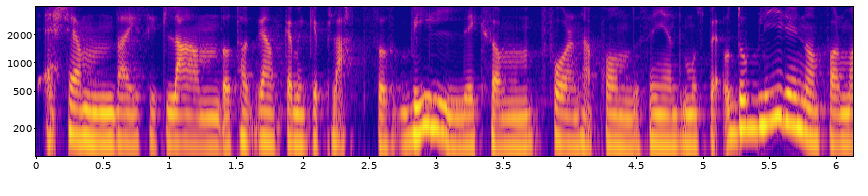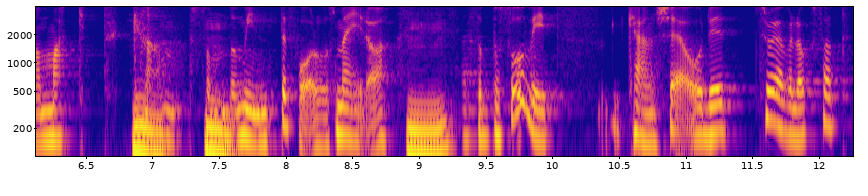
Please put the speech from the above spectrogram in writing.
är kända i sitt land och tar ganska mycket plats och vill liksom få den här pondusen gentemot spel. Och då blir det ju någon form av maktkamp som de inte får hos mig då. Alltså på så vis kanske. Och det tror jag väl också att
